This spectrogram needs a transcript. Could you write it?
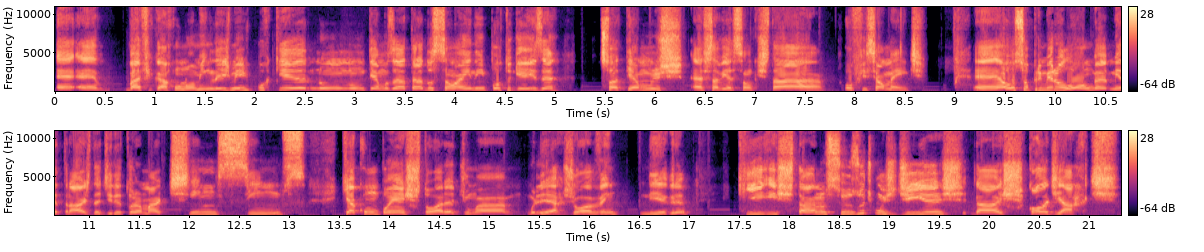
é, é, vai ficar com o nome em inglês mesmo, porque não, não temos a tradução ainda em português, é, só temos essa versão que está oficialmente. É, é o seu primeiro longa-metragem da diretora Martin Sims, que acompanha a história de uma mulher jovem, negra, que está nos seus últimos dias da escola de arte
